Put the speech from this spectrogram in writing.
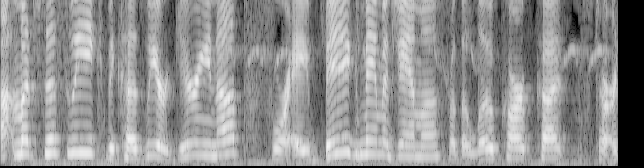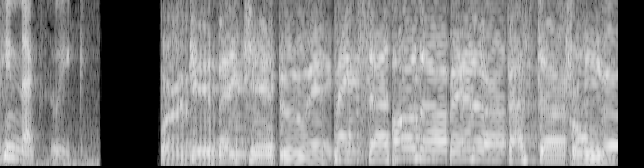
Not much this week because we are gearing up for a big Mama Jamma for the low carb cut starting next week. Work it, make it, do it, makes us harder, better, faster, stronger.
